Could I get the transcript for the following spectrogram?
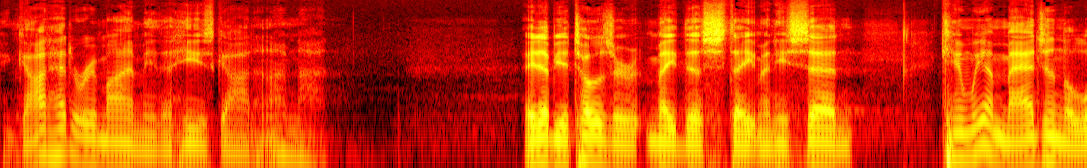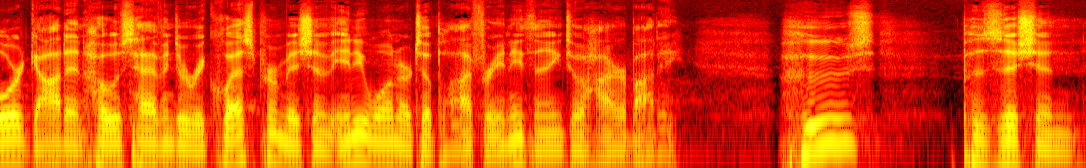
And God had to remind me that He's God and I'm not. A.W. Tozer made this statement. He said, Can we imagine the Lord God and host having to request permission of anyone or to apply for anything to a higher body? Whose position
